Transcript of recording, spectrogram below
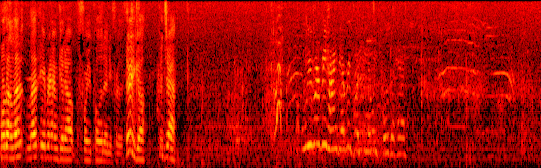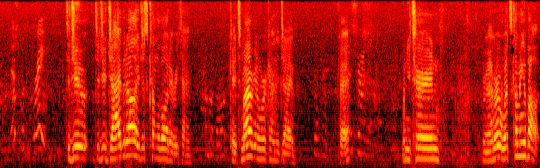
Hold on, let, let Abraham get out before you pull it any further. There you go. Good job. We were behind everybody and then we pulled ahead. This was great. Did you did you jibe at all or just come about every time? Okay, tomorrow we're gonna work on the jibe. Okay? Let's try this. When you turn remember what's coming about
